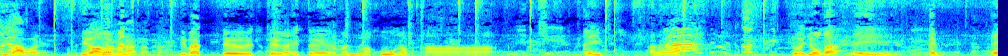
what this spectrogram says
ที่ว่าที่ว่ามันมันที่ว่าเจอเจอไอ้เตยอะมันมาคู่กับอ่าไอ้อะไรวะตัวยกอะไอ้ไอ้ไอ้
